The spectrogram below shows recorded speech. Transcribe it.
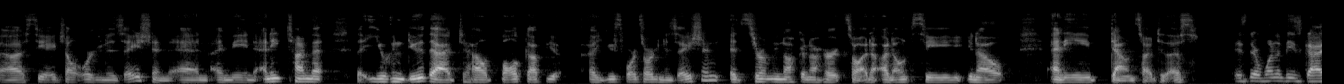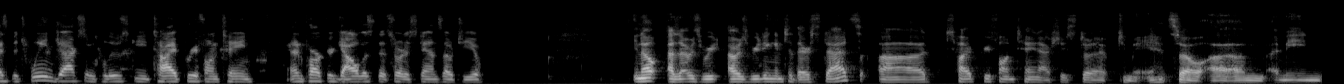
uh, CHL organization, and I mean, anytime that that you can do that to help bulk up a U Sports organization, it's certainly not going to hurt. So I, I don't see you know any downside to this. Is there one of these guys between Jackson Kaluski, Ty Prefontaine, and Parker Galvis that sort of stands out to you? You know, as I was re- I was reading into their stats, uh, Ty Prefontaine actually stood out to me. So, um, I mean,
